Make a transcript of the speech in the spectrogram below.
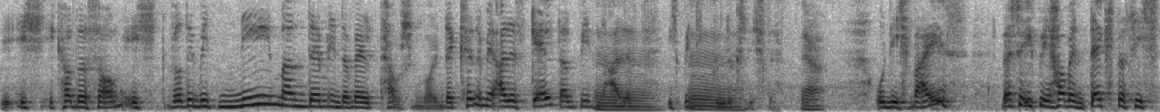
Ich, ich kann das sagen, ich würde mit niemandem in der Welt tauschen wollen. Der könne mir alles Geld anbieten, alles. Ich bin die Glücklichste. Ja. Und ich weiß, weißt du, ich habe entdeckt, dass ich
